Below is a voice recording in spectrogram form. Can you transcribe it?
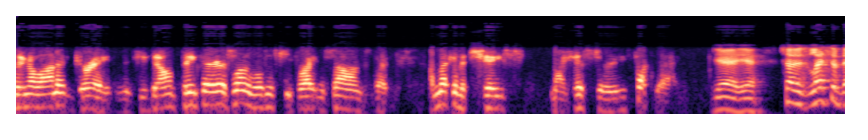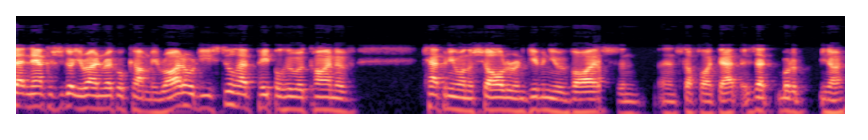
single on it, great. And if you don't think there is one, we'll just keep writing songs. But I'm not going to chase my history. Fuck that. Yeah, yeah. So there's less of that now because you've got your own record company, right? Or do you still have people who are kind of tapping you on the shoulder and giving you advice and, and stuff like that? Is that what, a, you know,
